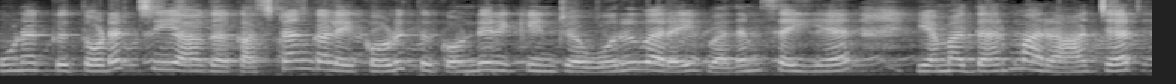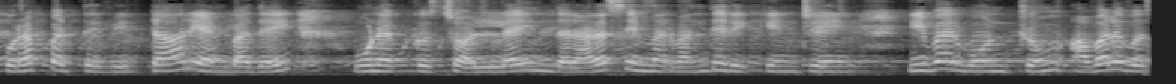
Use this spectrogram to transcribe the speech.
உனக்கு தொடர்ச்சியாக கஷ்டங்களை கொடுத்து கொண்டிருக்கின்ற ஒருவரை வதம் செய்ய யம தர்மராஜர் புறப்பட்டு விட்டார் என்பதை உனக்கு சொல்ல இந்த நரசிம்மர் வந்திருக்கின்றேன். இவர் ஒன்றும் அவ்வளவு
